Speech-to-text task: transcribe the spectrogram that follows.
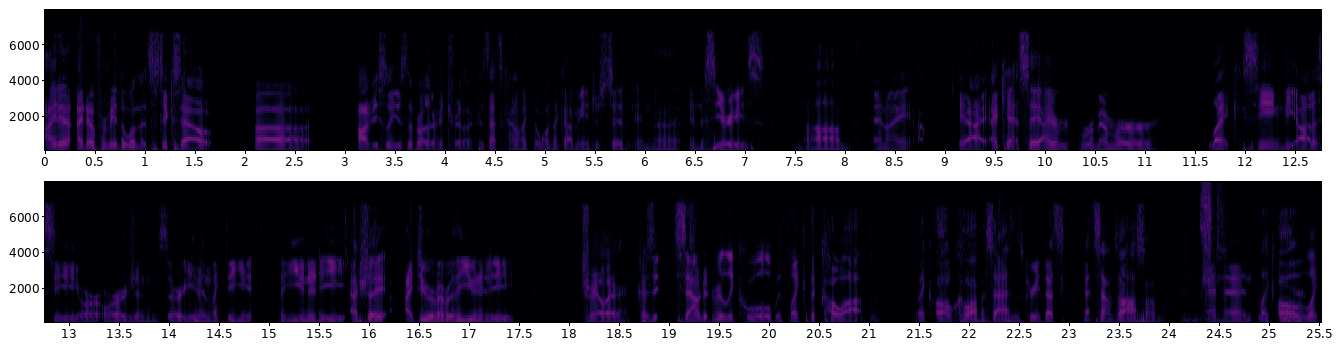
I know. I know. For me, the one that sticks out, uh, obviously, is the Brotherhood trailer because that's kind of like the one that got me interested in the in the series. Mhm. Um, and I, yeah, I, I can't say I remember like seeing the Odyssey or Origins or even like the the Unity. Actually, I do remember the Unity trailer because it sounded really cool with like the co-op. Like, oh, co-op Assassin's Creed. That's that sounds awesome. Mhm. And then like, oh, Yeah. like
